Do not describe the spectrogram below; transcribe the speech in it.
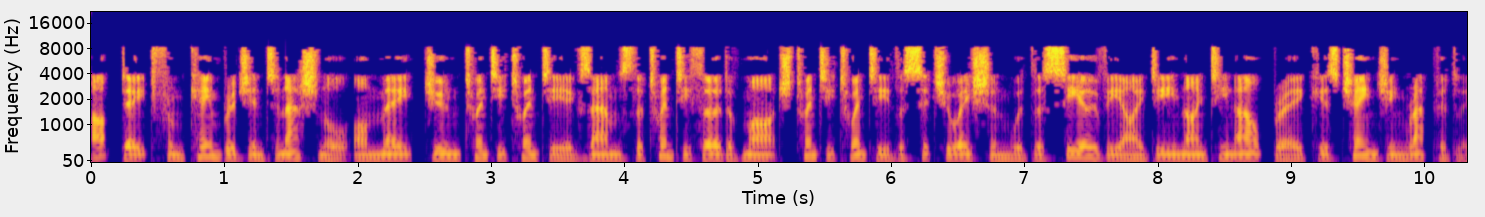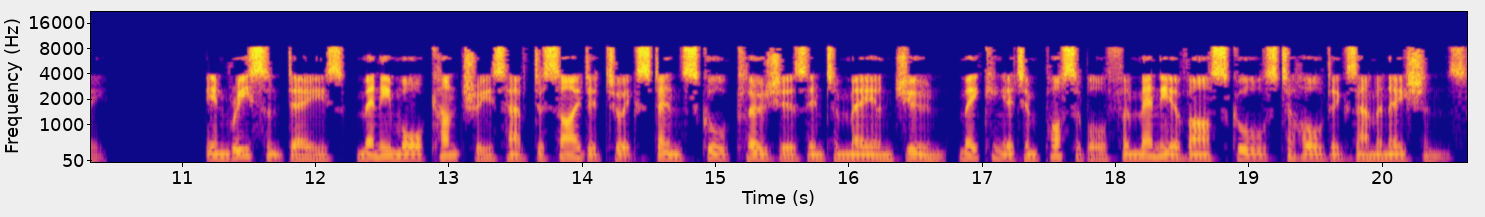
Update from Cambridge International on May, June 2020 exams 23 March 2020 The situation with the COVID-19 outbreak is changing rapidly. In recent days, many more countries have decided to extend school closures into May and June, making it impossible for many of our schools to hold examinations.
